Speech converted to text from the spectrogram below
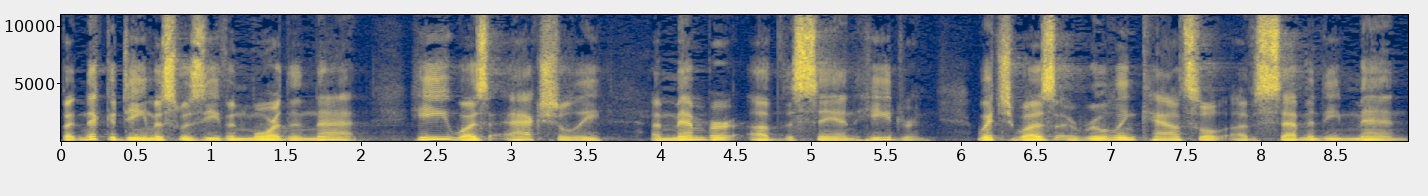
But Nicodemus was even more than that. He was actually a member of the Sanhedrin, which was a ruling council of 70 men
